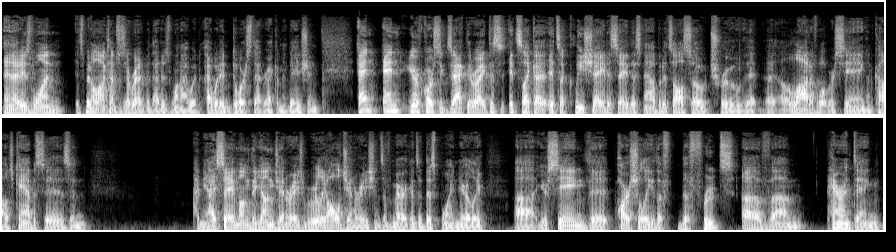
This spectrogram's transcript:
and that is one. It's been a long time since I read it, but that is one I would I would endorse that recommendation. And and you're of course exactly right. This it's like a it's a cliche to say this now, but it's also true that a, lot of what we're seeing on college campuses and I mean I say among the young generation, but really all generations of Americans at this point, nearly uh, you're seeing the partially the the fruits of um, parenting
